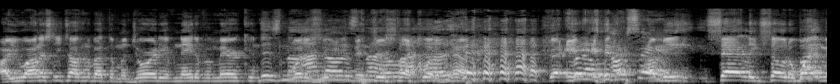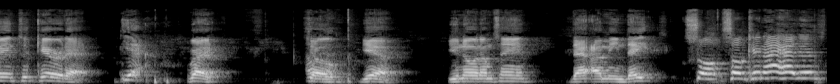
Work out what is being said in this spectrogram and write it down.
Are you honestly talking about the majority of Native Americans? It's not- What I know it? it's not a just like lot. what. But I'm- I'm saying- I mean, sadly, so the white man took care of that, Yeah. right? So Okay. yeah, you know what I'm saying? That I mean, they So so can I have this?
